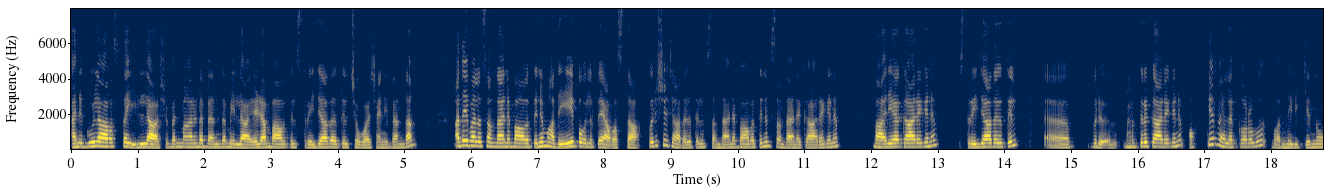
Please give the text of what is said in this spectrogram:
അനുകൂലാവസ്ഥ ഇല്ല ശുഭന്മാരുടെ ബന്ധമില്ല. ഏഴാം ഭാവത്തിൽ സ്ത്രീജാതകത്തിൽ ചൊവ്വ ശനി ബന്ധം. അതേപോലെ സന്താന ഭാവത്തിനും അതേപോലത്തെ അവസ്ഥ. പുരുഷ ജാതകത്തിലും സന്താന ഭാവത്തിനും സന്താനകാരകനും ഭാര്യാകാരകനും സ്ത്രീജാതകത്തിൽ ഭർത്തൃകാരകനും ഒക്കെ വിലക്കുറവ് വന്നിരിക്കുന്നു.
